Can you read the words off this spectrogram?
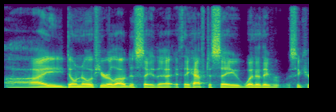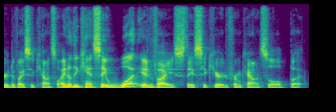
I don't know if you're allowed to say that, if they have to say whether they secured advice of counsel. I know they can't say what advice they secured from counsel, but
